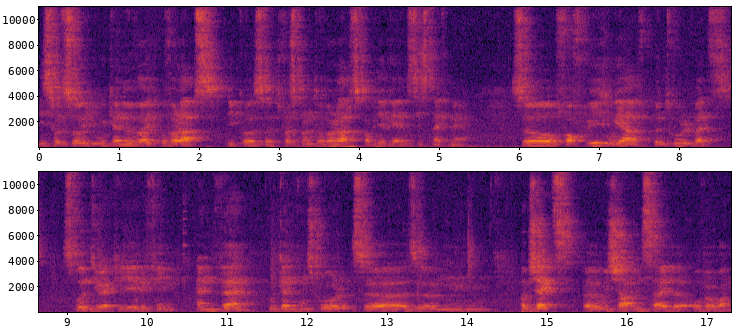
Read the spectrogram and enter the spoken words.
is also we can avoid overlaps because uh, transparent overlaps for video games is nightmare. So for free we have a tool that spawn directly everything and then we can control the, the um, objects which are inside uh, over one.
